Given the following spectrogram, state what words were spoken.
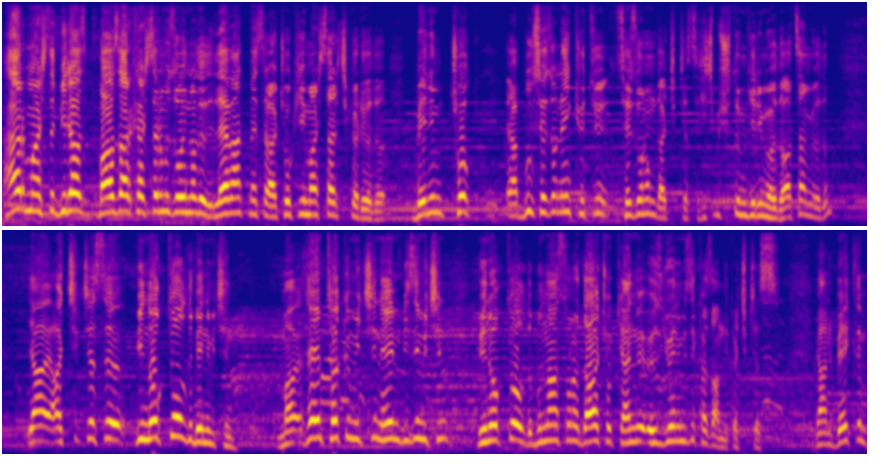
her maçta biraz bazı arkadaşlarımız oyun alıyordu. Levent mesela çok iyi maçlar çıkarıyordu. Benim çok ya bu sezon en kötü sezonumdu açıkçası. Hiçbir şutum girmiyordu, atamıyordum. Ya açıkçası bir nokta oldu benim için. Hem takım için hem bizim için bir nokta oldu. Bundan sonra daha çok kendi özgüvenimizi kazandık açıkçası. Yani beklim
